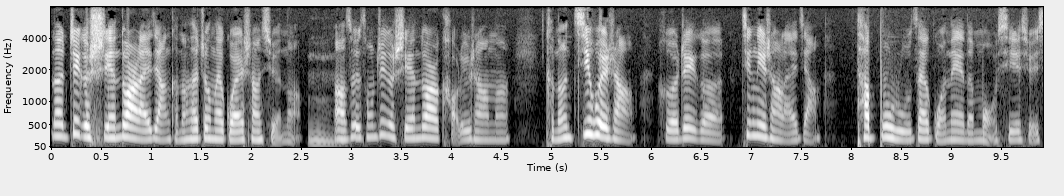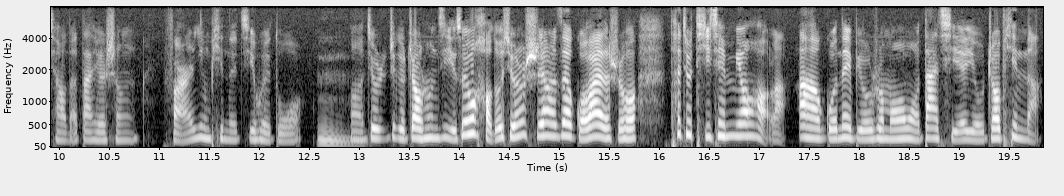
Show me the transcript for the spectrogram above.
那这个时间段来讲，可能他正在国外上学呢，嗯啊，所以从这个时间段考虑上呢，可能机会上和这个经历上来讲，他不如在国内的某些学校的大学生反而应聘的机会多嗯啊，就是这个招生季。所以我好多学生实际上在国外的时候，他就提前瞄好了啊，国内比如说某某某大企业有招聘的，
